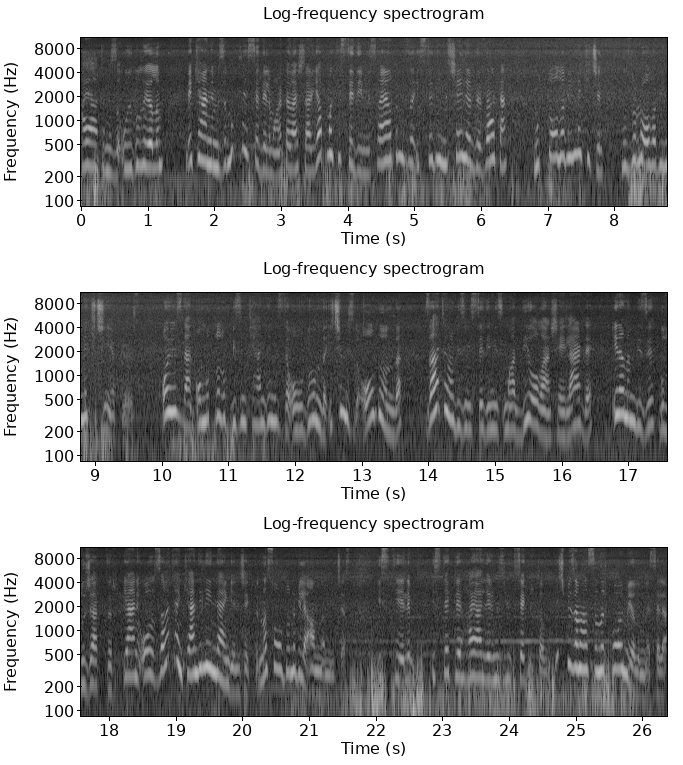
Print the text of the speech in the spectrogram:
hayatımıza uygulayalım ve kendimizi mutlu hissedelim arkadaşlar. Yapmak istediğimiz, hayatımızda istediğimiz şeyleri de zaten mutlu olabilmek için, huzurlu olabilmek için yapıyoruz. O yüzden o mutluluk bizim kendimizde olduğunda, içimizde olduğunda zaten o bizim istediğimiz maddi olan şeyler de inanın bizi bulacaktır. Yani o zaten kendiliğinden gelecektir. Nasıl olduğunu bile anlamayacağız. İsteyelim, isteklerin, hayallerimizi yüksek tutalım. Hiçbir zaman sınır koymayalım mesela.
